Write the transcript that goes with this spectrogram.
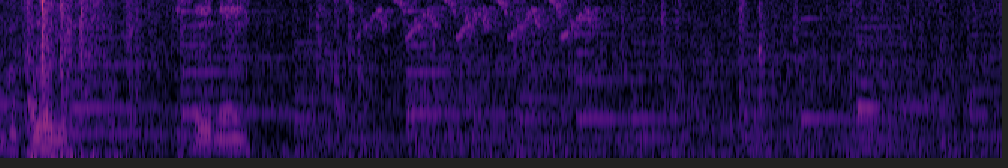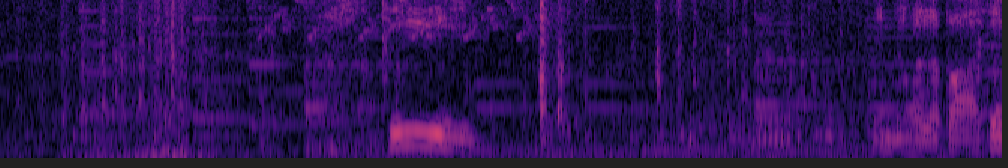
ano talaga. Sa'yo na yun. Astig ganda kalapate.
